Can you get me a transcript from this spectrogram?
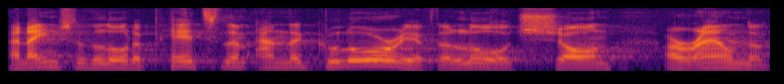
An angel of the Lord appeared to them, and the glory of the Lord shone around them.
